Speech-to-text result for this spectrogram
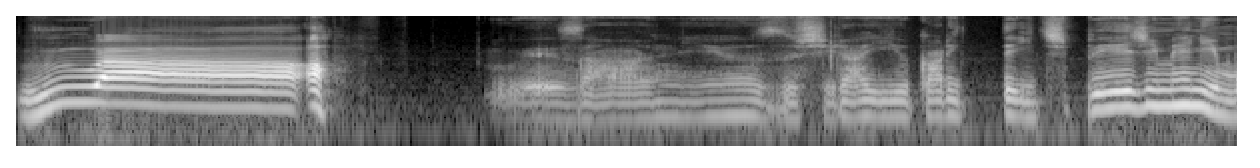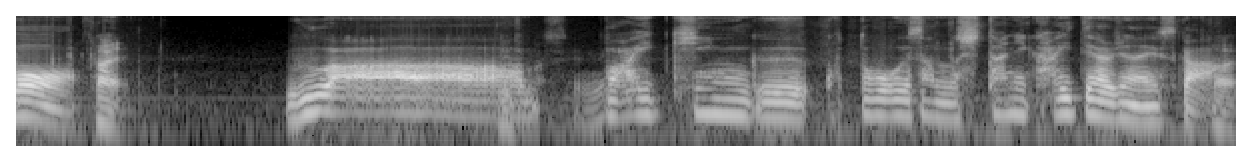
うわー。あウェザーニューズ白井ゆかりって1ページ目にも。はい。う出わー。てますバイキング小峠さんの下に書いてあるじゃないですか、はい。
